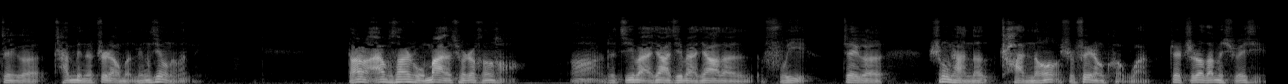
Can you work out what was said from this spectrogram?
这个产品的质量稳定性的问题。当然，F 三十五卖的确实很好啊，这几百架几百架的服役，这个生产的产能是非常可观的，这值得咱们学习，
